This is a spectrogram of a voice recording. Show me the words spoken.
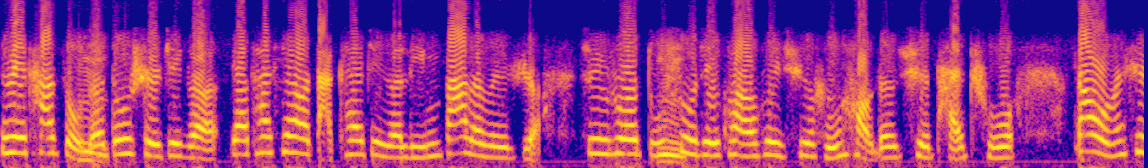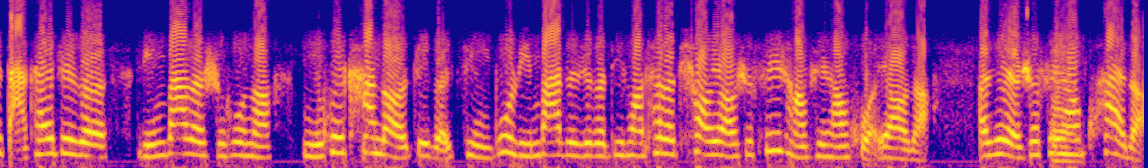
因为它走的嗯都是这个，要它先要打开这个淋巴的位置，所以说毒素这块儿会去很好的去排除。当我们去打开这个淋巴的时候呢，你会看到这个颈部淋巴的这个地方，它的跳跃是非常非常火药的，而且也是非常快的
